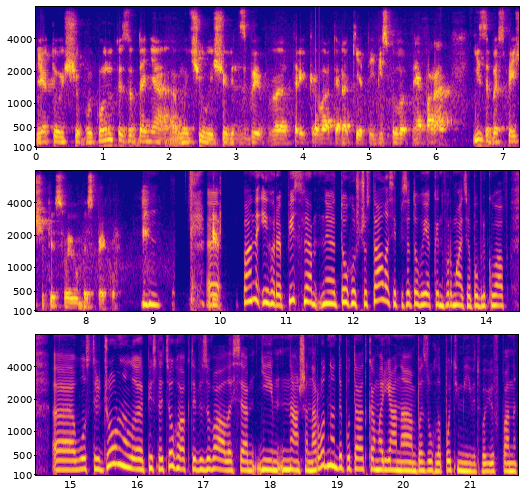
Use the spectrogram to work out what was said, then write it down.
для того, щоб виконувати завдання. Ми чули, що він збив е, три крилати ракети і безпілотний апарат і забезпечити свою безпеку. Пане Ігоре, після е, того, що сталося, після того як інформацію опублікував е, Wall Street Journal, е, після цього активізувалася і наша народна депутатка Мар'яна Безугла. Потім їй відповів пан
